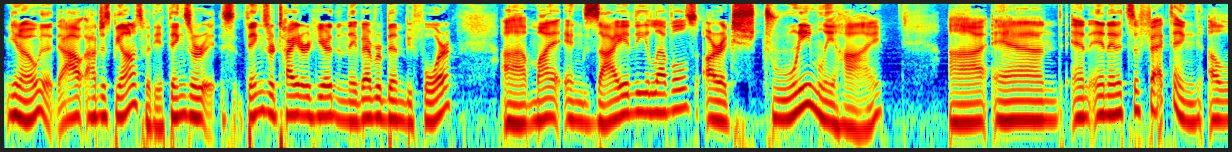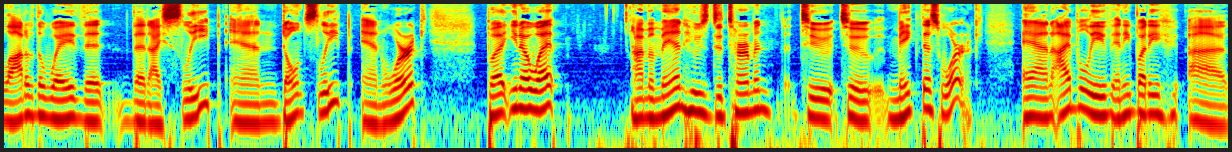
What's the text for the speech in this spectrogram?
you know, I'll, I'll, just be honest with you. Things are things are tighter here than they've ever been before. Uh, my anxiety levels are extremely high, uh, and and and it's affecting a lot of the way that that I sleep and don't sleep and work. But you know what? I'm a man who's determined to to make this work. And I believe anybody uh,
